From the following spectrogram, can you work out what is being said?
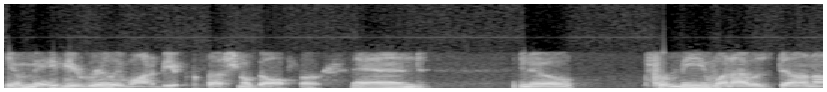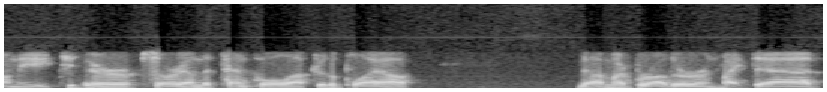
you know, made me really want to be a professional golfer. And you know, for me, when I was done on the 18, or sorry, on the 10th hole after the playoff, that my brother and my dad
